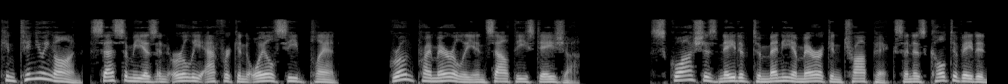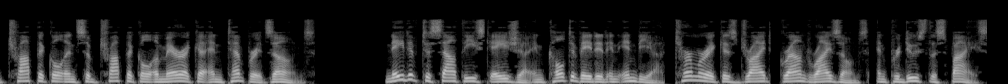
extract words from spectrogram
Continuing on, sesame is an early African oilseed plant, Grown primarily in Southeast Asia. Squash is native to many American tropics and is cultivated tropical and subtropical America and temperate zones. Native to Southeast Asia and cultivated in India, turmeric is dried, ground rhizomes, and produce the spice.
